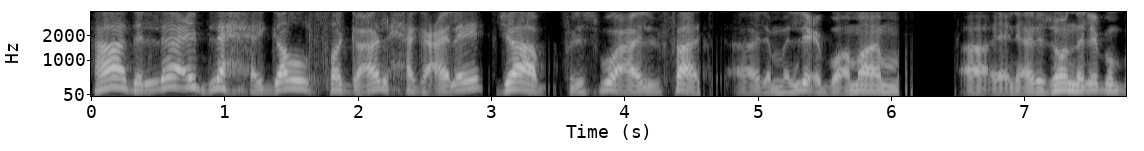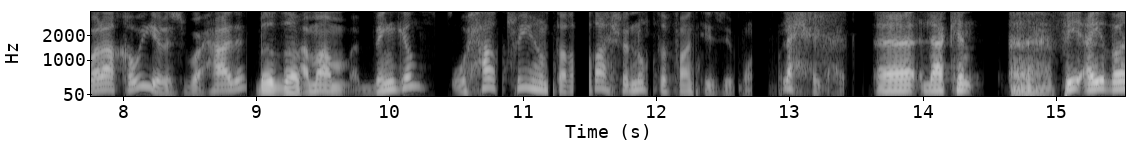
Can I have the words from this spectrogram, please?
هذا اللاعب لحق الصق الحق عليه. جاب في الأسبوع اللي فات آه، لما لعبوا أمام آه، يعني أريزونا لعبوا مباراة قوية الأسبوع هذا بالضبط. أمام بنجلز وحط فيهم 13 نقطة fantasy point لحق عليه. آه لكن آه في أيضا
